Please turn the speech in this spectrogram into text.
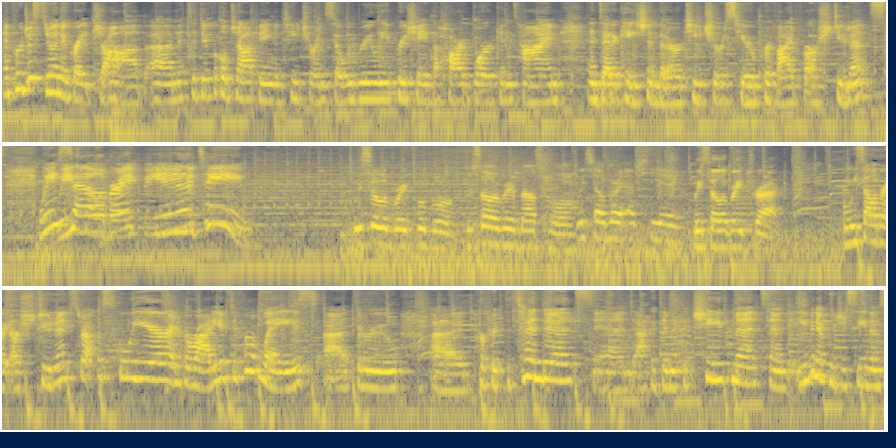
and for just doing a great job. Um, it's a difficult job being a teacher, and so we really appreciate the hard work and time and dedication that our teachers here provide for our students. We, we celebrate being a team. We celebrate football. We celebrate basketball. We celebrate FCA. We celebrate track. We celebrate our students throughout the school year in a variety of different ways uh, through uh, perfect attendance and academic achievement. And even if we just see them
